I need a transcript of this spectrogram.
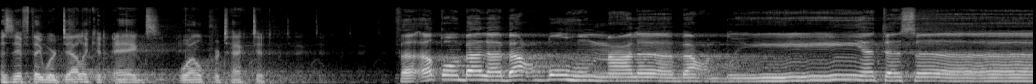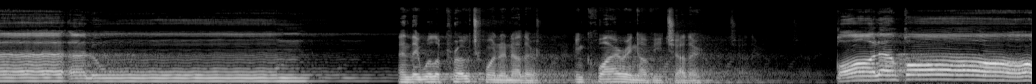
as if they were delicate eggs, well protected. فأقبل بعضهم على بعض يتساءلون And they will approach one another, inquiring of each other. قال قائل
